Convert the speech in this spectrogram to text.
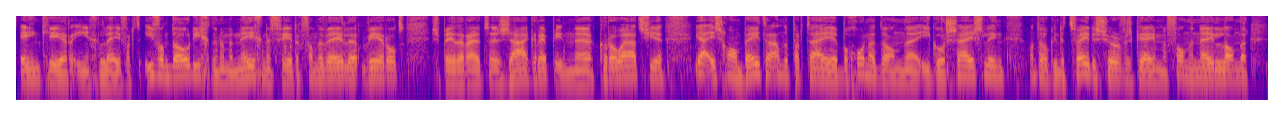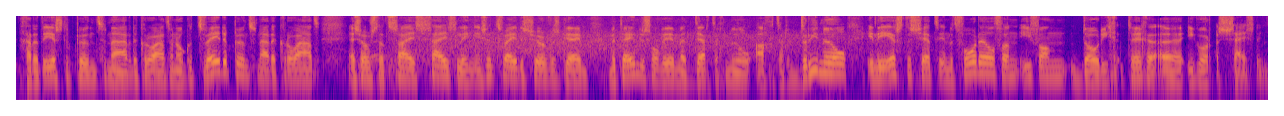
één keer ingeleverd. Ivan Dodig, de nummer 49 van de wereld. Speler uit Zagreb in Kroatië. Ja, is gewoon beter aan de partijen begonnen dan uh, Igor Sijsling. Want ook in de tweede service game van de Nederlander gaat het eerste punt naar de Kroaat en ook het tweede punt naar de Kroaat. En zo staat Sijsling in zijn tweede service game meteen dus alweer met 30-0 achter. 3-0 in de eerste set in het voordeel van Ivan Dodig tegen Igor Sijsling.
